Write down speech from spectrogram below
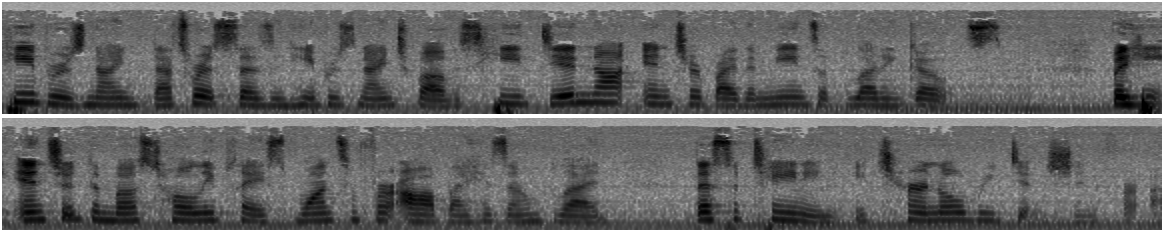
Hebrews 9, that's where it says in Hebrews 9:12 is he did not enter by the means of blood and goats, but he entered the most holy place once and for all by his own blood, thus obtaining eternal redemption for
